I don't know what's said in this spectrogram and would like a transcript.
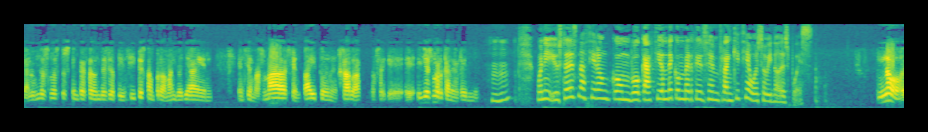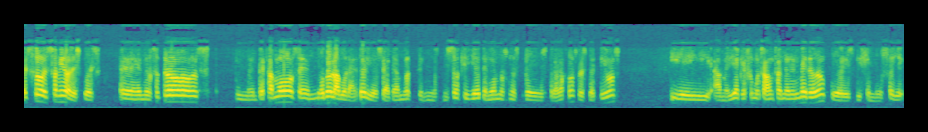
alumnos nuestros que empezaron desde el principio están programando ya en, en C++, en Python, en Java, o sea que eh, ellos marcan el ritmo. Bueno, ¿y ustedes nacieron con vocación de convertirse en franquicia o eso vino después? No, eso, eso vino después. Eh, nosotros empezamos en modo laboratorio, o sea, teníamos, mi socio y yo teníamos nuestros trabajos respectivos y a medida que fuimos avanzando en el método, pues dijimos, oye,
